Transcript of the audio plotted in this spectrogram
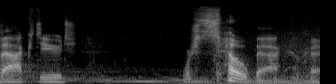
Back, dude. We're so back. Okay.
